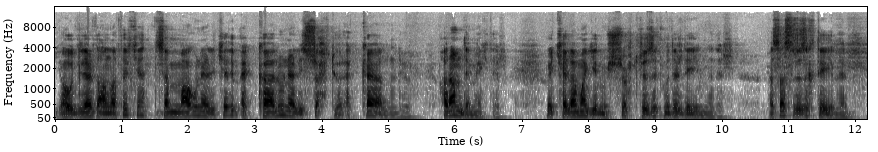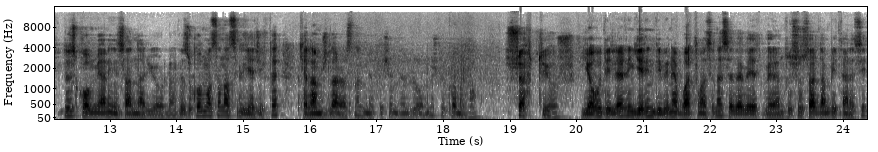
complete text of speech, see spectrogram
Yahudiler de anlatırken semmâune kezib ekkalune lissuht diyor. Ekkal diyor. Haram demektir. Ve kelama girmiş. Suht rızık mıdır değil midir? Esas rızık değildir. Rızık olmayanı insanlar yiyorlar. Rızık olmasa nasıl yiyecekler? Kelamcılar arasında münefeşe mevzu olmuş bir konu bu. Söht diyor. Yahudilerin yerin dibine batmasına sebebiyet veren hususlardan bir tanesi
